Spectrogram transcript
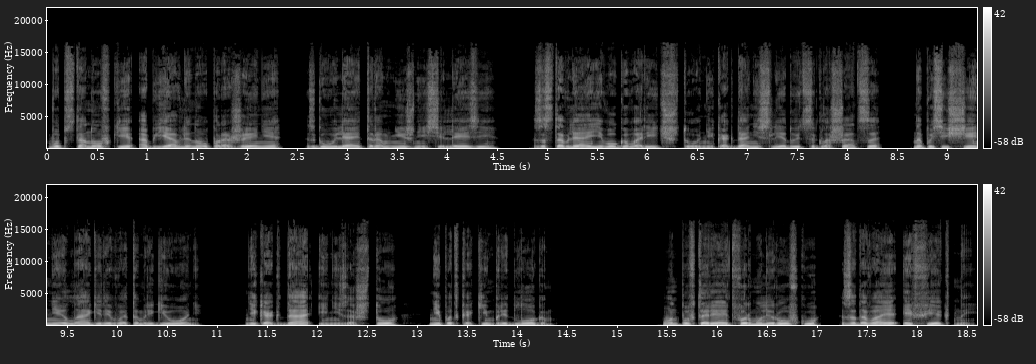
в обстановке объявленного поражения с гауляйтером Нижней Силезии, заставляя его говорить, что никогда не следует соглашаться на посещение лагеря в этом регионе, Никогда и ни за что, ни под каким предлогом. Он повторяет формулировку, задавая эффектный,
